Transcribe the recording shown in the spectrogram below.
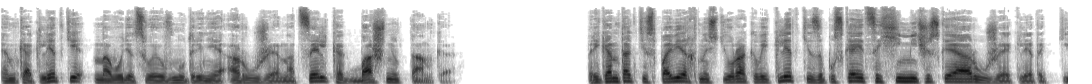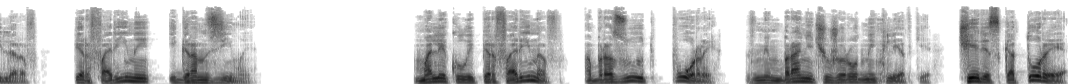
НК-клетки наводят свое внутреннее оружие на цель, как башню танка. При контакте с поверхностью раковой клетки запускается химическое оружие клеток-киллеров – перфорины и гранзимы. Молекулы перфоринов образуют поры, в мембране чужеродной клетки, через которые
